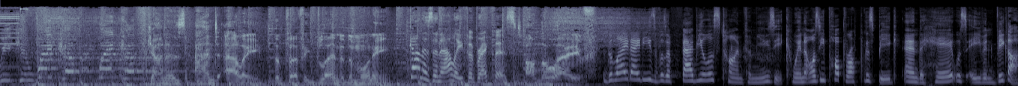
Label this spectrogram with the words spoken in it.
We can wake up, wake up. Gunners and Ali, the perfect blend in the morning. Gunners and Ali for breakfast. On the wave. The late 80s was a fabulous time for music when Aussie pop rock was big and the hair was even bigger.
